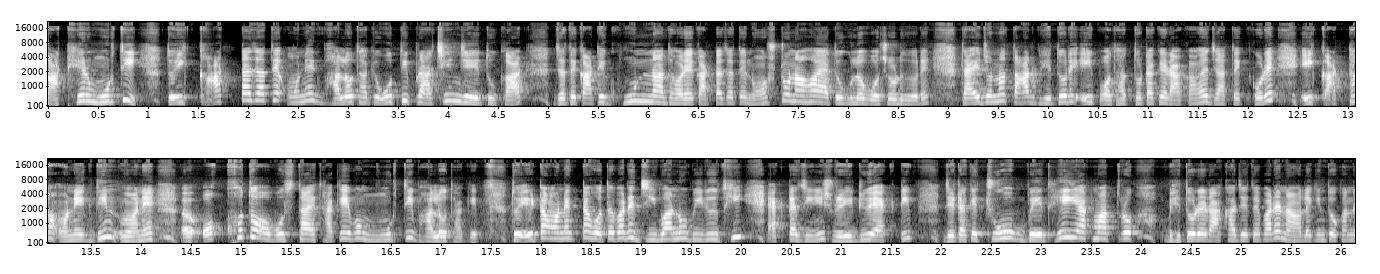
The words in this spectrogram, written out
কাঠের মূর্তি, তো এই কাঠটা যাতে অনেক ভালো থাকে, অতি প্রাচীন যেহেতু কাঠ, যাতে কাঠে ঘুণ না ধরে, কাঠটা যাতে নষ্ট না হয় এতগুলো বছর ধরে, তাই জন্য তার ভেতরে এই পদার্থটাকে রাখা হয় যাতে করে এই কাঠটা অনেক দিন মানে অক্ষত অবস্থায় থাকে এবং মূর্তি ভালো থাকে। তো এটা অনেকটা হতে পারে জীবাণু বিরোধী একটা জিনিস রেডিও অ্যাক্টিভ যেটাকে চোখ বেঁধেই একমাত্র ভেতরে রাখা যেতে পারে। না হলে কিন্তু ওখানে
